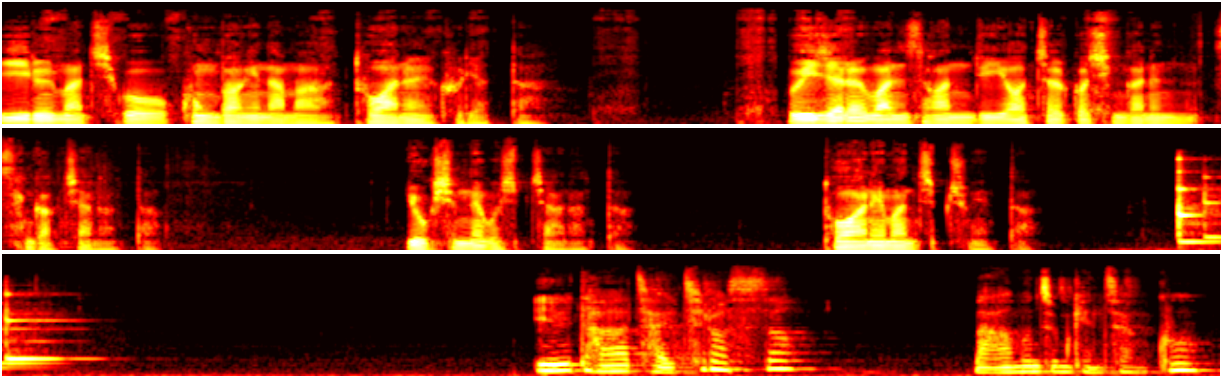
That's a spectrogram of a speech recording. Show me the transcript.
일을 마치고 공방에 남아 도안을 그렸다. 의자를 완성한 뒤 어쩔 것인가는 생각지 않았다. 욕심내고 싶지 않았다. 도안에만 집중했다. 일 다 잘 치렀어? 마음은 좀 괜찮고?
